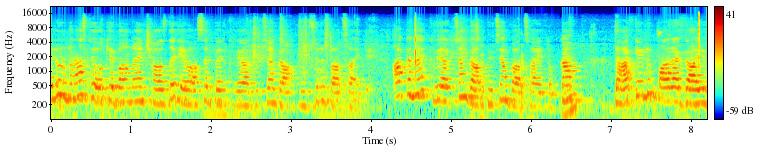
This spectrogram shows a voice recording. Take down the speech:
ելուր մնաց թե հոգեբանային չազդեր եւ ասել բեր քվեարկության գաղտնիությունը բացահայտ։ Ակնհայտ քվեարկության գաղտնիության բացահայտում կամ దాఖీలు పారగాయు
